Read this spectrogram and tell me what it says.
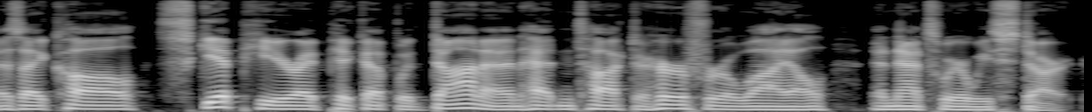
as I call Skip here, I pick up with Donna and hadn't talked to her for a while, and that's where we start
